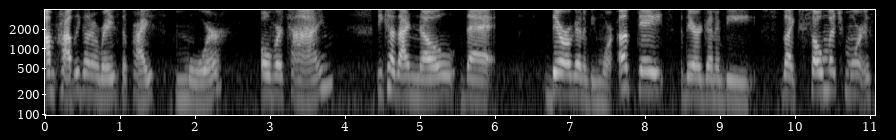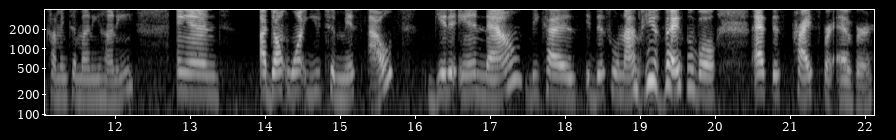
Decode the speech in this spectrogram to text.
I'm probably going to raise the price more over time because I know that there are going to be more updates. There are going to be like so much more is coming to Money Honey. And I don't want you to miss out. Get it in now because this will not be available at this price forever.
